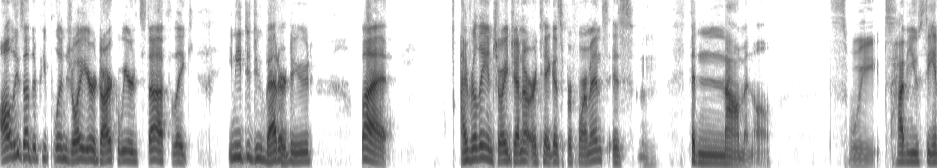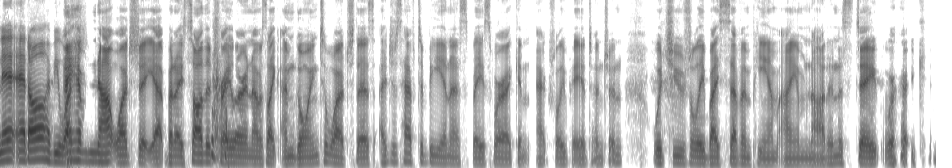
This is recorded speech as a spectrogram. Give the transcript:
all these other people enjoy your dark weird stuff like you need to do better dude. But I really enjoy Jenna Ortega's performance is Mhm. phenomenal. Sweet. Have you seen it at all? Have you watched I have not watched it yet, but I saw the trailer and I was like, I'm going to watch this. I just have to be in a space where I can actually pay attention, which usually by 7 p.m. I am not in a state where I can.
